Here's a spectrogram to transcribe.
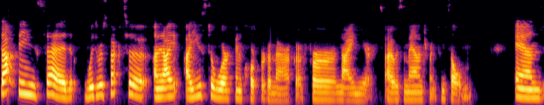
That being said, with respect to, I mean, I, I used to work in corporate America for nine years. I was a management consultant. And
